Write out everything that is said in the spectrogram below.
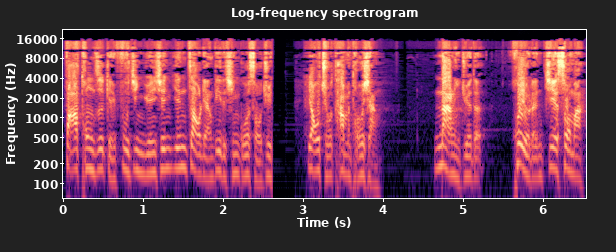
发通知给附近原先燕赵两地的秦国守军，要求他们投降。那你觉得会有人接受吗？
